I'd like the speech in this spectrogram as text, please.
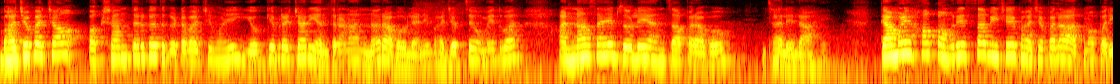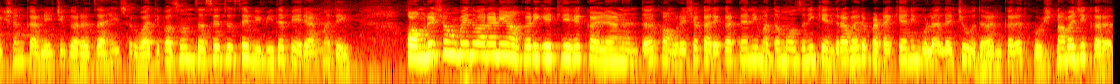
भाजपच्या पक्षांतर्गत गटबाजीमुळे योग्य प्रचार यंत्रणा न राबवल्याने भाजपचे उमेदवार अण्णासाहेब जोले यांचा पराभव झालेला आहे. त्यामुळे हा काँग्रेसचा विजय भाजपला आत्मपरीक्षण करण्याची गरज आहे. सुरुवातीपासून जसे जसे विविध फेऱ्यांमध्ये काँग्रेसच्या उमेदवारांनी आघाडी घेतली हे कळल्यानंतर काँग्रेसच्या कार्यकर्त्यांनी मतमोजणी केंद्राबाहेर फटाके आणि गुलालाची उधळण करत घोषणाबाजी करत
